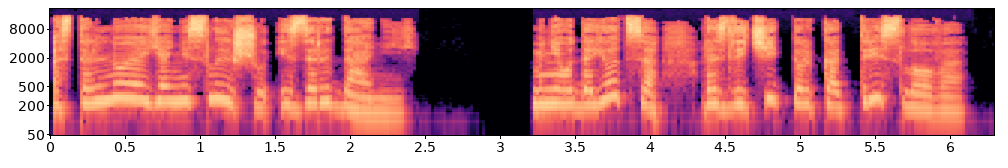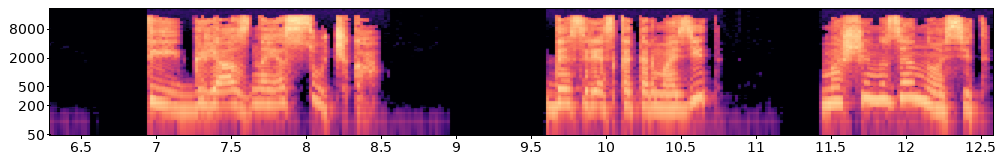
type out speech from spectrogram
Остальное я не слышу из-за рыданий. Мне удается различить только три слова. «Ты грязная сучка!» Дес резко тормозит, машину заносит,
